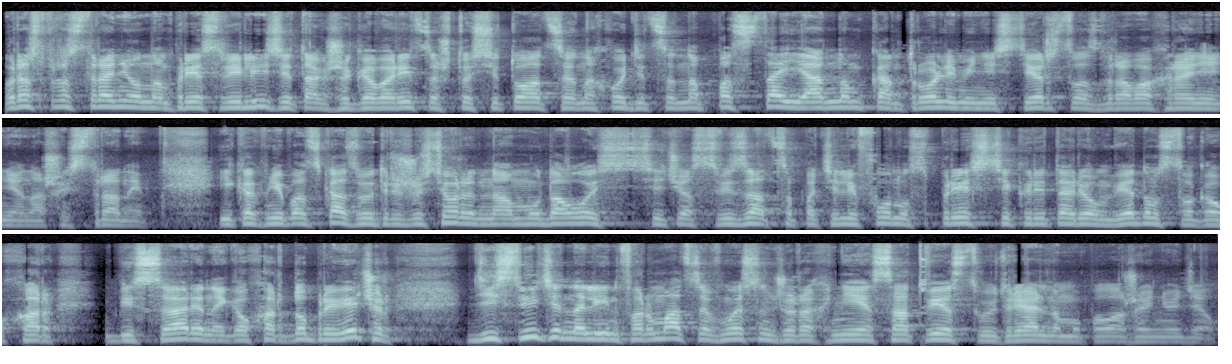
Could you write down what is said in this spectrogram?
В распространенном пресс-релизе также говорится, что ситуация находится на постоянном контроле Министерства здравоохранения нашей страны. И, как мне подсказывают режиссеры, нам удалось сейчас связаться по телефону с пресс-секретарем ведомства Гаухар Бисариной. Гаухар, добрый вечер. Действительно ли информация в мессенджерах не соответствует реальному положению дел?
